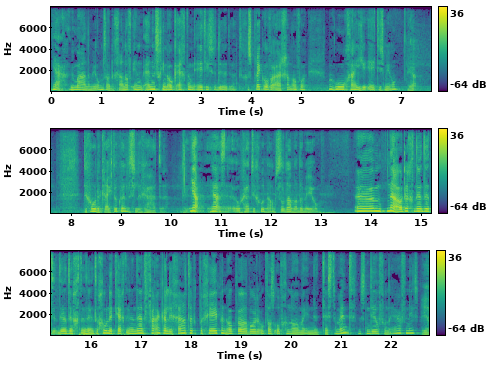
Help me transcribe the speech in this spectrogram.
ja, humaner mee om zouden gaan. Of in, en misschien ook echt een ethische de- de- gesprek over aangaan. Over maar hoe ga je hier ethisch mee om? Ja. De Groene krijgt ook wel eens legaten. De- Ja, ja. eh, hoe gaat de Groene Amsterdammer ermee om? Ehm, nou, de, de, de, de, de, de, de Groene krijgt inderdaad vaker legaat, heb ik begrepen. Ook wel, worden ook wel eens opgenomen in het testament. Dat is een deel van de erfenis. Ja,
